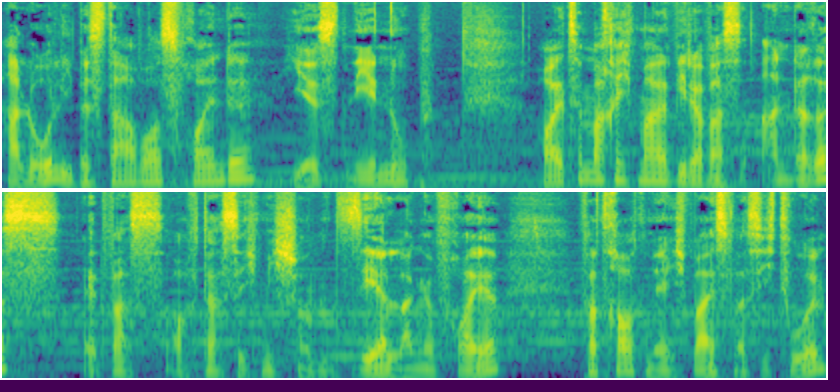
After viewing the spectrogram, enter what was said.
Hallo, liebe Star Wars-Freunde, hier ist Nien Noob. Heute mache ich mal wieder was anderes, etwas, auf das ich mich schon sehr lange freue. Vertraut mir, ich weiß, was ich tue.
